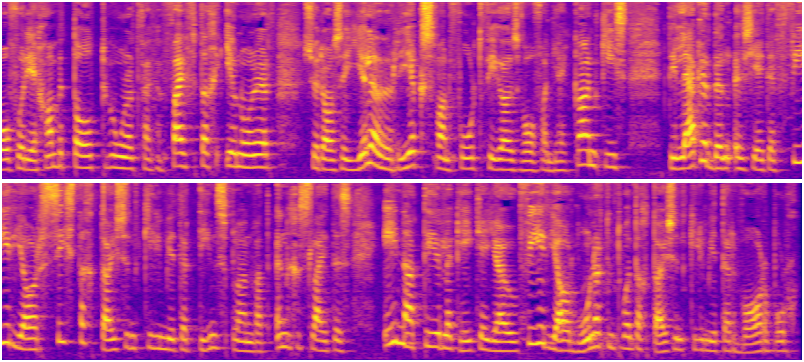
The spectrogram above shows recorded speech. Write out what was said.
waarvoor jy gaan betaal 255 100 so daar's 'n hele reeks van Ford Figos waarvan jy kan kies. Die lekker ding is jy het 'n 4 jaar 60000 km diensplan wat ingesluit is en natuurlik het jy jou 4 jaar 120000 km waarborg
